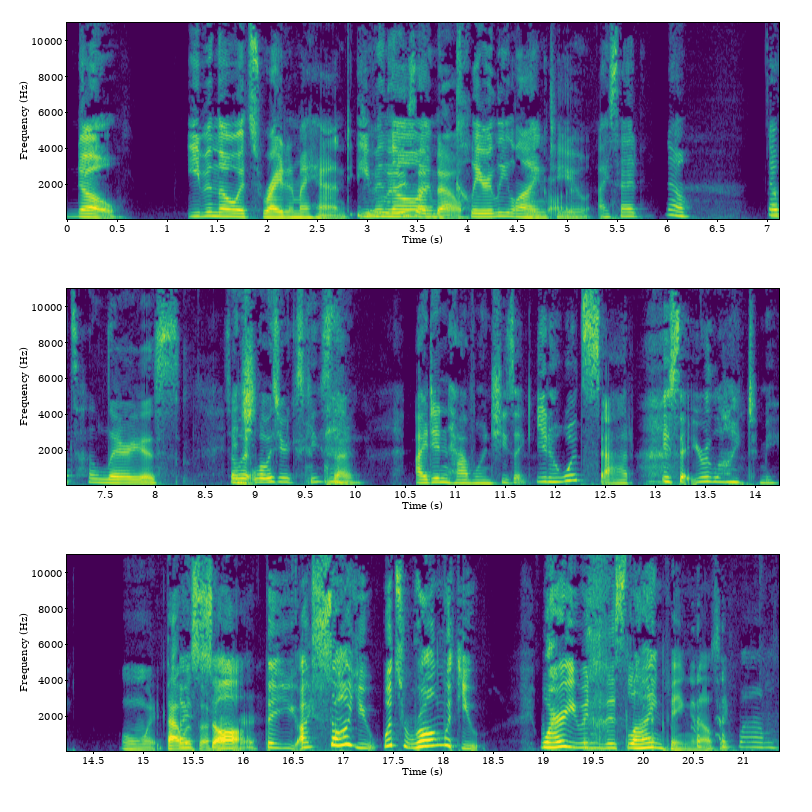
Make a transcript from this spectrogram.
No. Even though it's right in my hand, even though I'm no. clearly lying oh, to you, I said no. That's hilarious. So what, she- what was your excuse then? I didn't have one. She's like, you know what's sad is that you're lying to me. Oh my, that I was what saw that you. I saw you. What's wrong with you? Why are you into this lying thing? And I was like, Mom,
